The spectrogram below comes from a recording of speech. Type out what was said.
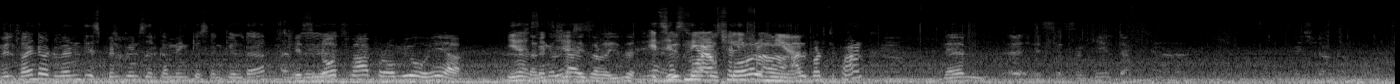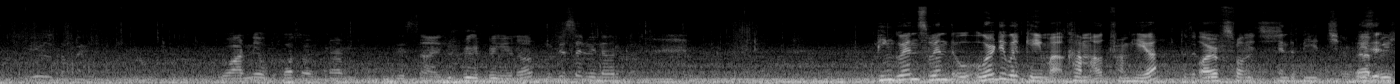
We'll find out when these penguins are coming to St. Kilda. And It's we will- not far from you here. Yes, St. it's Kilda just, is, is- it's just near actually called, from uh, here. Albert Park. Then uh, it's uh, St. Kilda. we should have come. We will come back. You are new because of come this side. you know. This side we never come. Penguins, when where they will came uh, come out from here? To the or beach, from beach. in the beach? The Is it- beach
